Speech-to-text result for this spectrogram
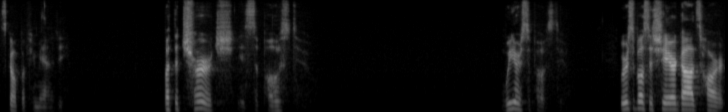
scope of humanity. But the church is supposed to. We are supposed to. We're supposed to share God's heart.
